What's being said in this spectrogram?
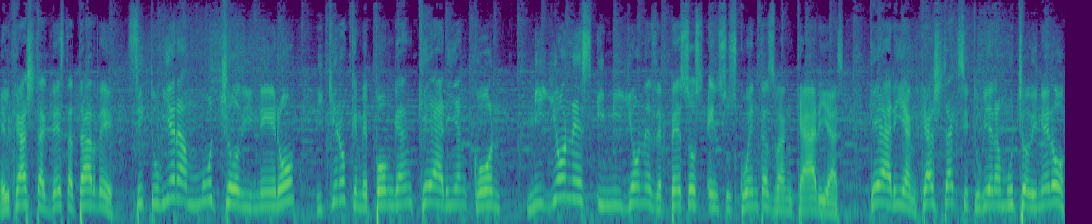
el hashtag de esta tarde. Si tuviera mucho dinero y quiero que me pongan qué harían con millones y millones de pesos en sus cuentas bancarias. ¿Qué harían? Hashtag si tuviera mucho dinero.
